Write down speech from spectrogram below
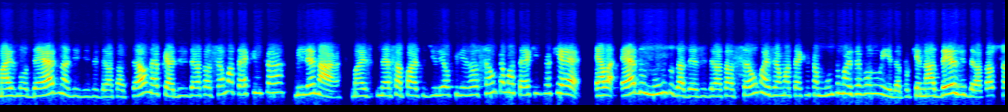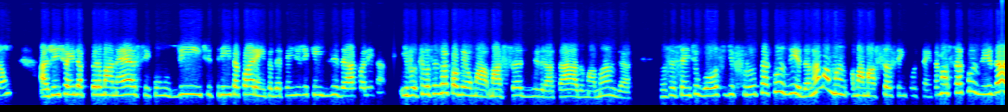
mais moderna de desidratação, né? Porque a desidratação é uma técnica milenar, mas nessa parte de liofilização, que é uma técnica que é ela é do mundo da desidratação, mas é uma técnica muito mais evoluída, porque na desidratação a gente ainda permanece com uns 20, 30, 40, depende de quem desidrata o alimento. E se você já comeu uma maçã desidratada, uma manga, você sente o gosto de fruta cozida. Não é uma, uma maçã 100%, é maçã cozida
